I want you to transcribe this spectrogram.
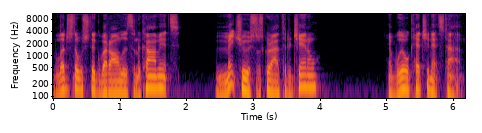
let us know what you think about all this in the comments. Make sure you subscribe to the channel, and we'll catch you next time.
